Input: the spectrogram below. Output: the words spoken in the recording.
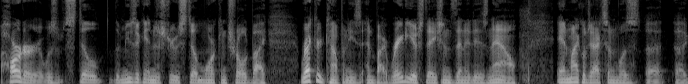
harder. It was still the music industry was still more controlled by record companies and by radio stations than it is now. And Michael Jackson was a, a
